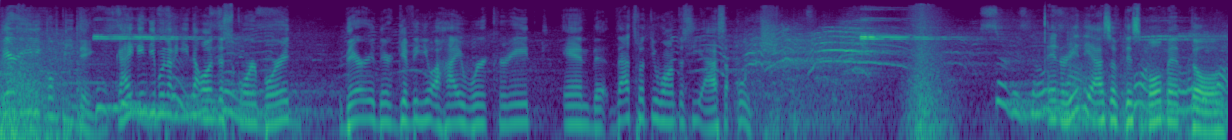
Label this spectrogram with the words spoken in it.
They're really competing. Kahit hindi mo nakikita on the scoreboard, they're they're giving you a high work rate and that's what you want to see as a coach. And really, as of this Point for the moment, though,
